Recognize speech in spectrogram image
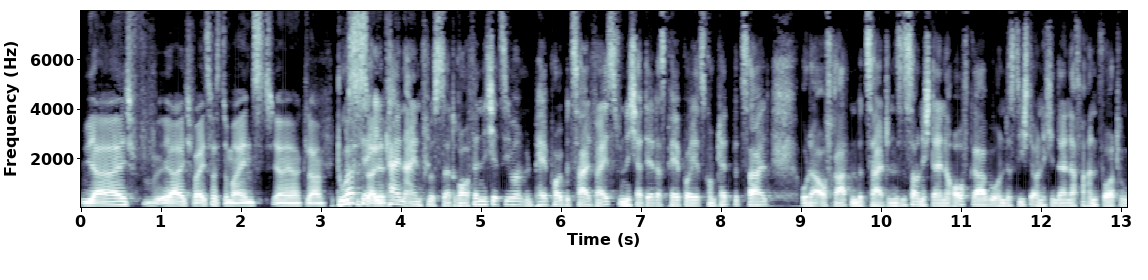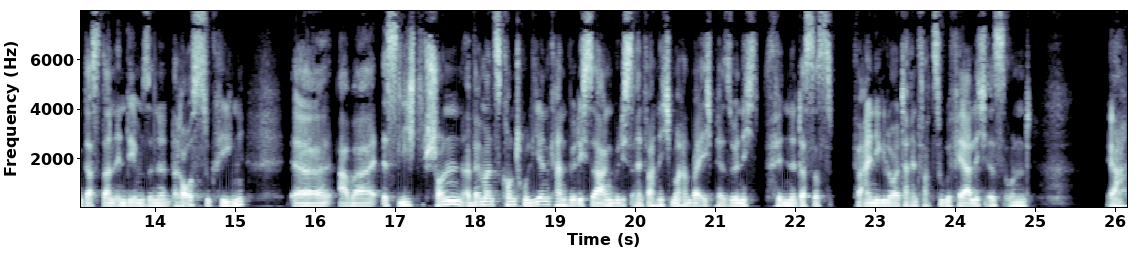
ja, ich, ja, ich weiß, was du meinst. Ja, ja, klar. Du Das hast ja eh halt- keinen Einfluss darauf. Wenn dich jetzt jemand mit PayPal bezahlt, weißt du nicht, hat der das PayPal jetzt komplett bezahlt oder auf Raten bezahlt. Und es ist auch nicht deine Aufgabe und es liegt auch nicht in deiner Verantwortung, das dann in dem Sinne rauszukriegen. Äh, aber es liegt schon, wenn man es kontrollieren kann, würde ich sagen, würde ich es einfach nicht machen, weil ich persönlich finde, dass das für einige Leute einfach zu gefährlich ist und ja,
